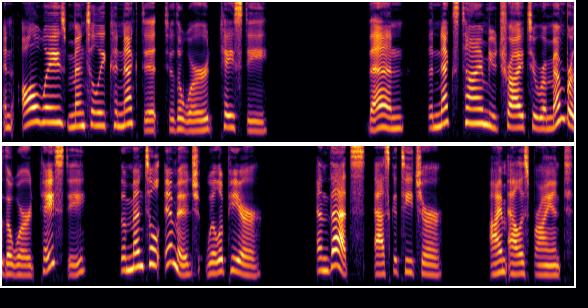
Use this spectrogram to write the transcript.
and always mentally connect it to the word tasty. Then, the next time you try to remember the word tasty, the mental image will appear. And that's Ask a Teacher. I'm Alice Bryant.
